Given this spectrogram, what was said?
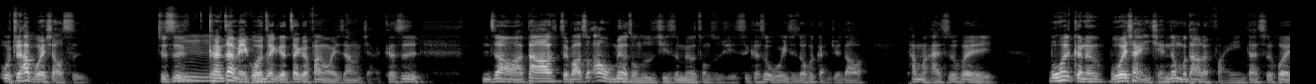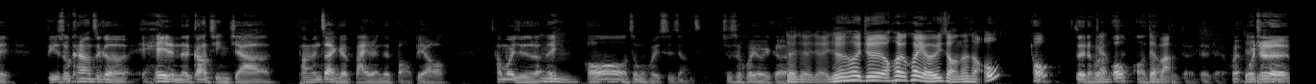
我觉得它不会消失，就是可能在美国这个这个范围这样讲，可是。你知道吗？大家嘴巴说啊，我没有种族歧视，没有种族歧视。可是我一直都会感觉到，他们还是会不会可能不会像以前那么大的反应，但是会比如说看到这个黑人的钢琴家旁边站一个白人的保镖，他们会觉得哎哦这么回事这样子，就是会有一个对对对，就是会觉得会会有一种那种哦哦对的会哦哦对吧？对对对，会我觉得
